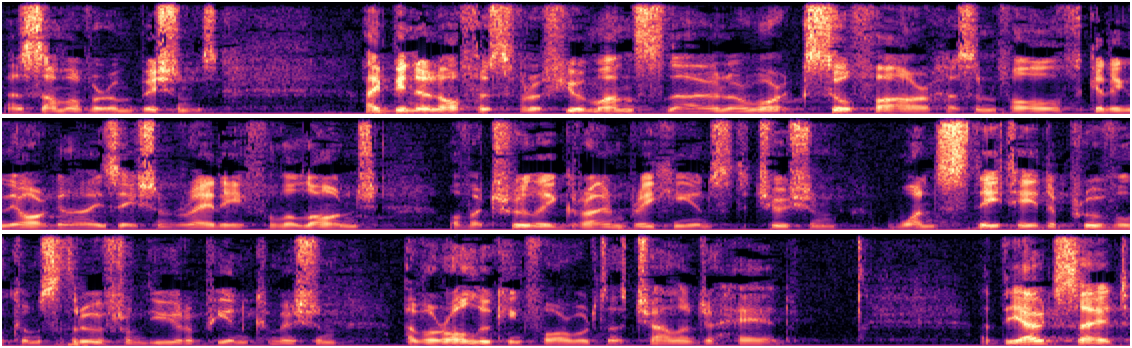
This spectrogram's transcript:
and some of our ambitions. I've been in office for a few months now, and our work so far has involved getting the organisation ready for the launch of a truly groundbreaking institution once state aid approval comes through from the European Commission, and we're all looking forward to the challenge ahead. At the outset,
